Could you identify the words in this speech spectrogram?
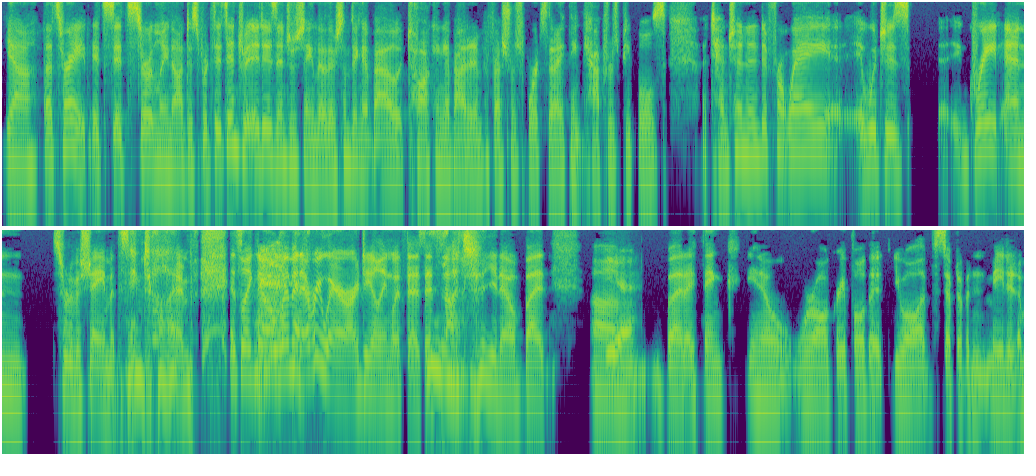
Yeah, that's right. It's it's certainly not sports. It's inter- it is interesting though. There's something about talking about it in professional sports that I think captures people's attention in a different way, which is uh, great and sort of a shame at the same time. It's like no, women everywhere are dealing with this. It's not you know, but um, yeah. but I think you know we're all grateful that you all have stepped up and made it a,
